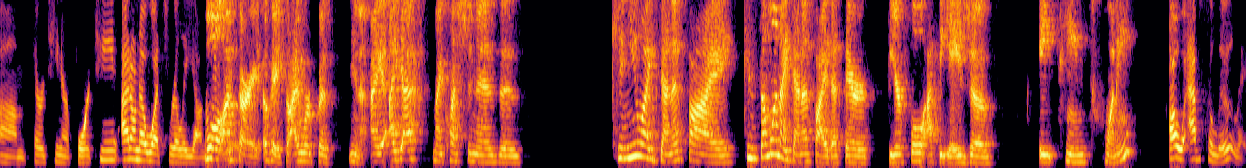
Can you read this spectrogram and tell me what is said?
um, 13 or 14. I don't know what's really young. Well, I'm sorry. Okay, so I work with, you know, I, I guess my question is, is can you identify can someone identify that they're fearful at the age of 18 20 oh absolutely.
